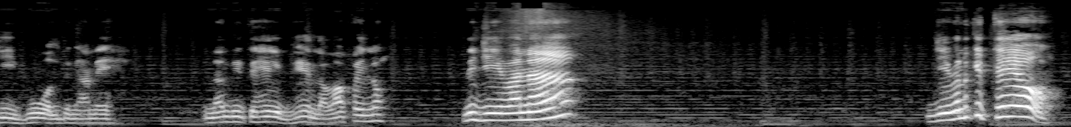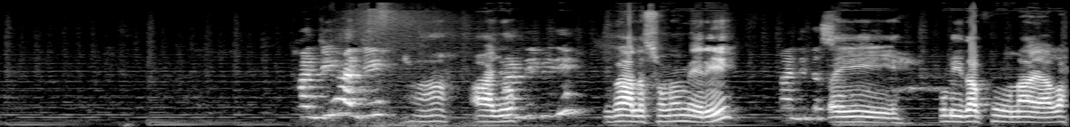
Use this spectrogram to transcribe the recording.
ਕੀ ਬੋਲਦੀਆਂ ਨੇ। ਇਹਨਾਂ ਦੀ ਤੇ ਹੇਭ ਹੇ ਲਵਾਂ ਪਹਿਲੋਂ। ਨੀ ਜੀਵਨ? ਜੀਵਨ ਕਿੱਥੇ ਹੋ ਹਾਂਜੀ ਹਾਂਜੀ। ਹਾਂ ਆ ਜਾਓ ਹਾਂਜੀ ਬੀਜੀ ਗੱਲ ਸੁਣੋ ਮੇਰੀ। ਹਾਂਜੀ ਦੱਸੋ। ਭਈ ਕੁੜੀ ਦਾ ਫੋਨ ਆਇਆ ਵਾ।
